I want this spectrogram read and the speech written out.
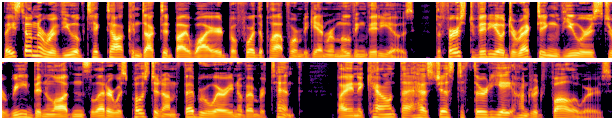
Based on a review of TikTok conducted by Wired before the platform began removing videos, the first video directing viewers to read Bin Laden's letter was posted on February November 10th by an account that has just 3,800 followers.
